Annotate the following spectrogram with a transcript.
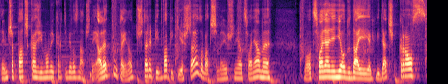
Tajemnicza paczka zimowej karty wieloznacznej, ale tutaj, no, cztery, pi- dwa piki jeszcze, zobaczymy, już nie odsłaniamy, bo odsłanianie nie oddaje, jak widać. Cross,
